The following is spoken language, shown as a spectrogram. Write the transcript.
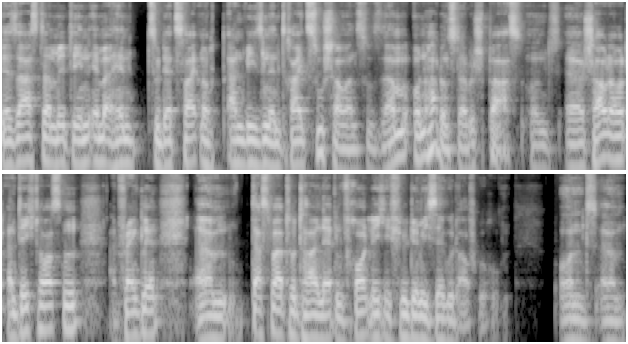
Der saß dann mit den immerhin zu der Zeit noch anwesenden drei Zuschauern zusammen und hat uns da bespaßt. Und äh, Shoutout an dich, Thorsten, an Franklin. Ähm, das war total nett und freundlich. Ich fühlte mich sehr gut aufgehoben. Und ähm,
